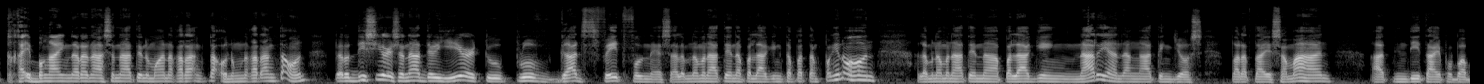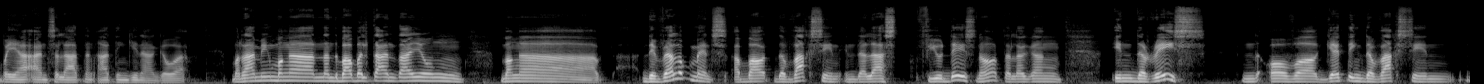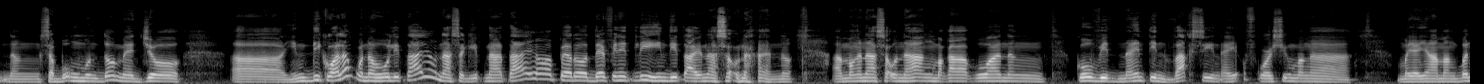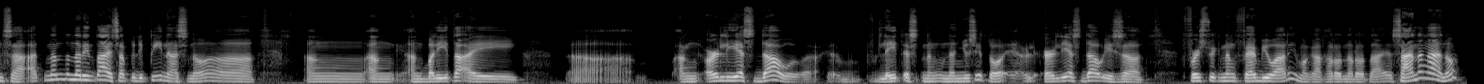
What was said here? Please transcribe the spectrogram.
kakaiba nga yung naranasan natin ng mga nakaraang taon, nung nakaraang taon, pero this year is another year to prove God's faithfulness. Alam naman natin na palaging tapat ang Panginoon, alam naman natin na palaging nariyan ang ating Diyos para tayo samahan at hindi tayo pababayaan sa lahat ng ating ginagawa. Maraming mga nababalitaan tayong mga developments about the vaccine in the last few days, no? Talagang in the race of uh, getting the vaccine ng sa buong mundo medyo uh, hindi ko alam kung nahuli tayo, nasa gitna tayo, pero definitely hindi tayo nasa unahan. No? Ang mga nasa unahang makakakuha ng COVID-19 vaccine ay of course yung mga mayayamang bansa at nandun na rin tayo sa Pilipinas. No? Uh, ang, ang, ang balita ay uh, ang earliest daw, uh, latest ng, na news ito, earliest daw is uh, first week ng February, magkakaroon na raw tayo. Sana nga, no?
